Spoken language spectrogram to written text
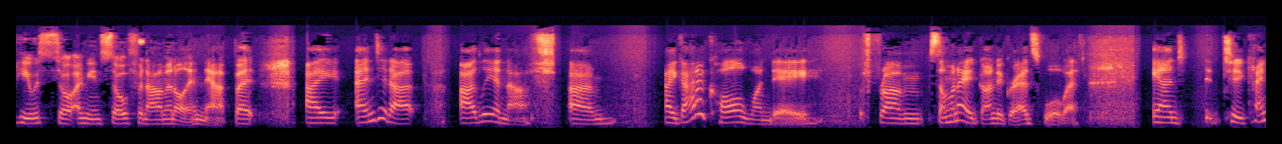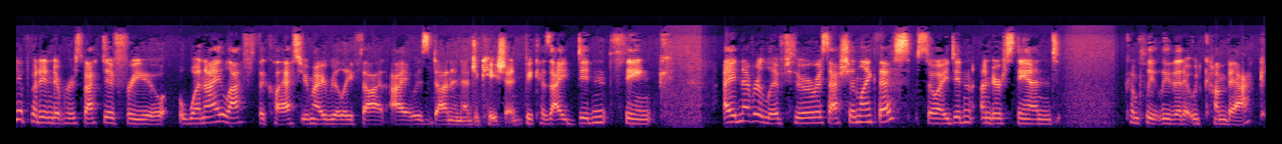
he was so i mean so phenomenal in that. But i ended up oddly enough um, i got a call one day from someone i had gone to grad school with. And to kind of put into perspective for you when i left the classroom i really thought i was done in education because i didn't think i had never lived through a recession like this. So i didn't understand completely that it would come back.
